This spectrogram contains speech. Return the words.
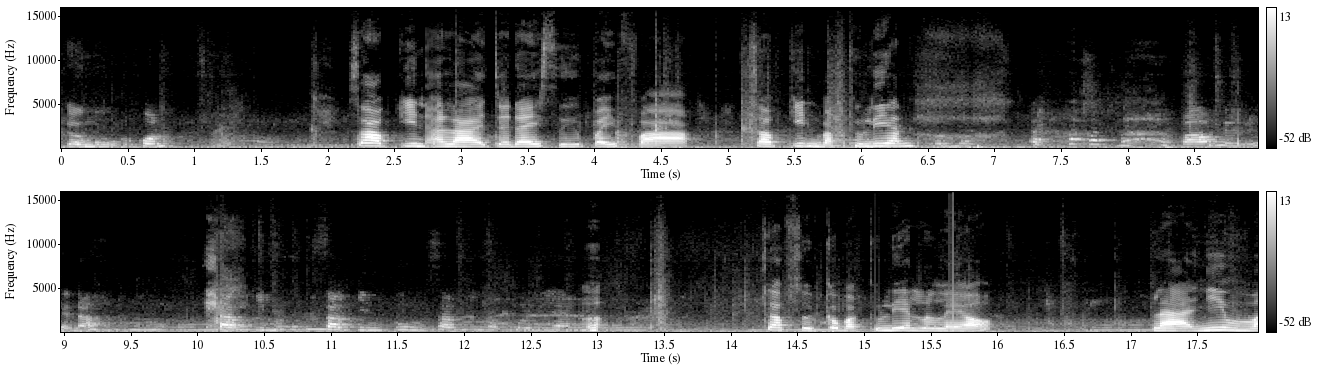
เกลือหมูทุกคนชอบกินอะไรจะได้ซื้อไปฝาก ชอบกินบักทุเรียนว้าวชื่อเห็นเนาะชอบกินชอบกินกุ้งชอบกินกับทุเรียนชอบสุดก็บักทุเรียนเลยแล้ว หลายยิ้มหว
